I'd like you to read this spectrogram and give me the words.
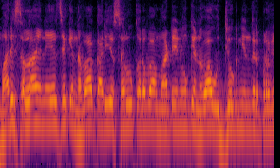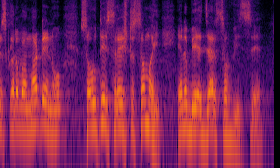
મારી સલાહ એને એ છે કે નવા કાર્ય શરૂ કરવા માટેનો કે નવા ઉદ્યોગની અંદર પ્રવેશ કરવા માટેનો સૌથી શ્રેષ્ઠ સમય એને બે હજાર છવ્વીસ છે.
